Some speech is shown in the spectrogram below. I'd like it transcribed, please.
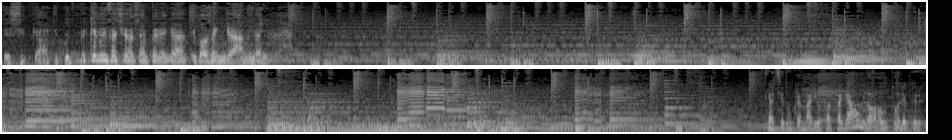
essiccati. Perché lui faceva sempre le, cose in grande. Certo. Grazie dunque a Mario Pappagallo, autore per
